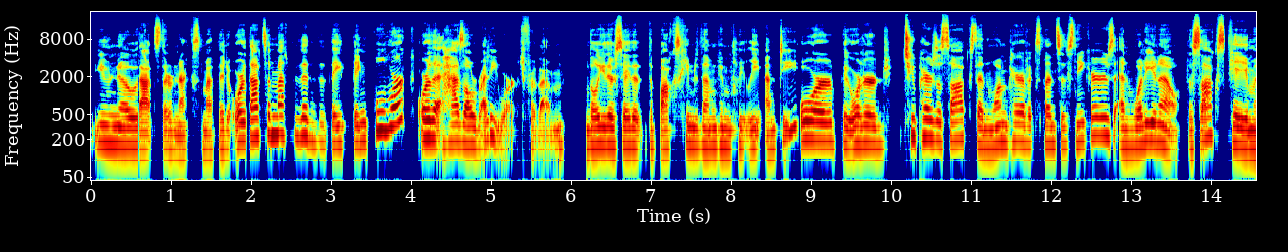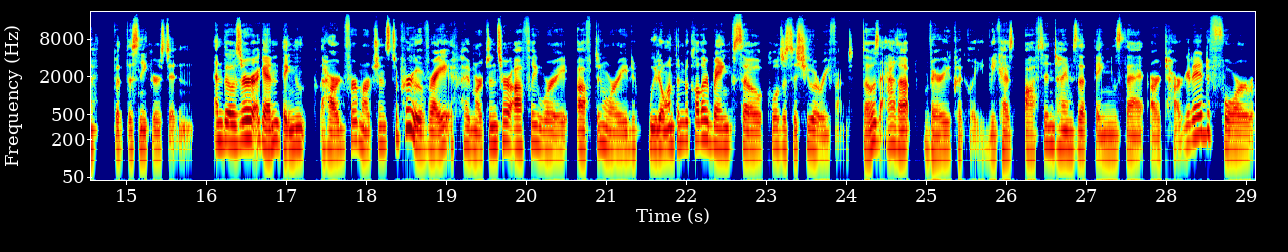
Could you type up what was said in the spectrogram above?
you know that's their next method, or that's a method that they think will work or that has already worked for them. They'll either say that the box came to them completely empty, or they ordered two pairs of socks and one pair of expensive sneakers. And what do you know? The socks came, but the sneakers didn't. And those are again things hard for merchants to prove, right? And merchants are awfully worried, often worried. We don't want them to call their bank, so we'll just issue a refund. Those add up very quickly because oftentimes the things that are targeted for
